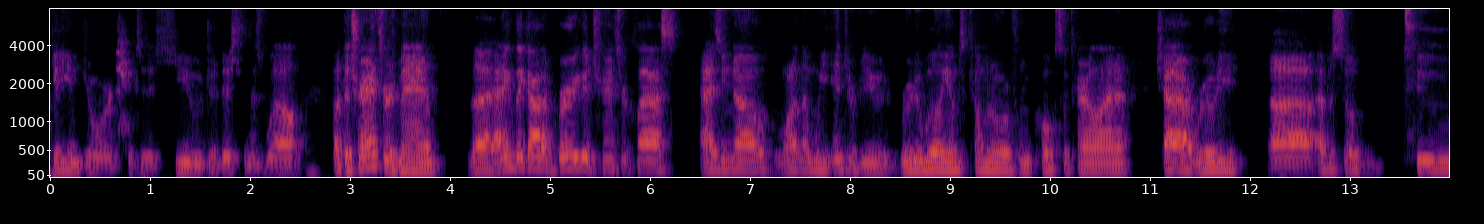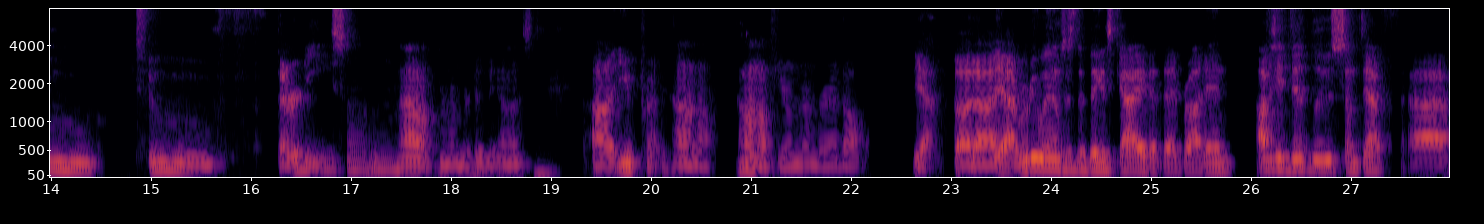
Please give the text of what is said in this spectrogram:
Gideon George, which is a huge addition as well. But the transfers, man, the, I think they got a very good transfer class. As you know, one of them we interviewed, Rudy Williams, coming over from Coastal Carolina. Shout out Rudy. Uh, episode two two thirty something. I don't remember to be honest. Uh, you I don't know. I don't know if you remember at all. Yeah, but uh, yeah, Rudy Williams is the biggest guy that they brought in. Obviously, did lose some depth. Uh,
